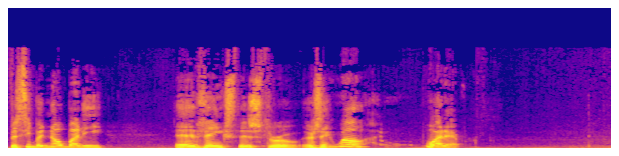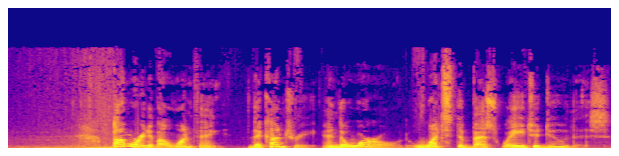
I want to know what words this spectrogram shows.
But see, but nobody uh, thinks this through. They're saying, well, whatever. I'm worried about one thing the country and the world. What's the best way to do this?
